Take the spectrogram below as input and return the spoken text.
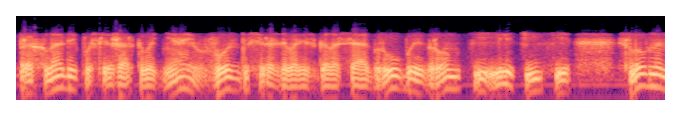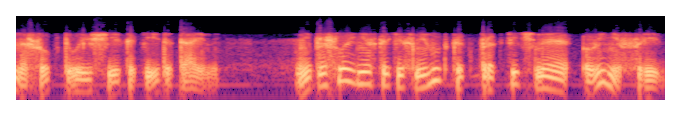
прохладой после жаркого дня, и в воздухе раздавались голоса, грубые, громкие или тихие, словно нашептывающие какие-то тайны. Не прошло и нескольких минут, как практичная Виннифрид,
